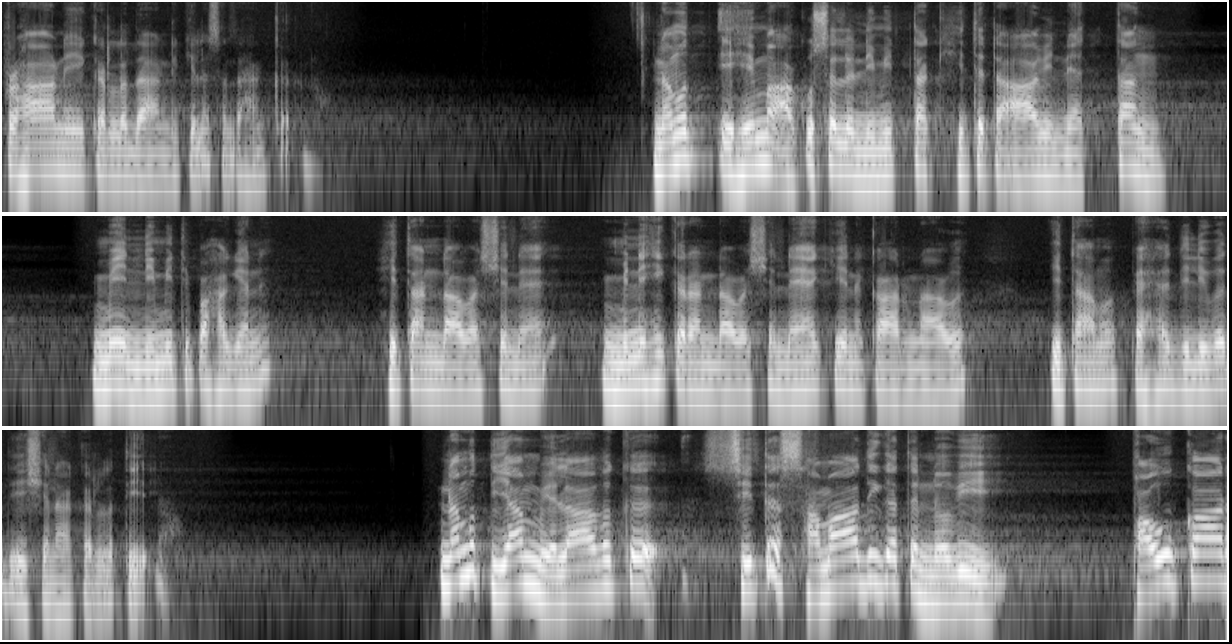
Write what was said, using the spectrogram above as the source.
ප්‍රහාණය කරලා දාන්න කියල සඳහන් කරනවා. නමුත් එහෙම අකුසල නිමිත්තක් හිතට ආවෙ නැත්තං මේ නිමිති පහ ගැන හිතන්ඩ අවශ්‍ය නෑ මෙනෙහි කරන්න අවශ්‍ය නෑ කියන කාරණාව ඉතාම පැහැදිලිව දේශනා කරලා තියෙනවා. නමුත් යම් වෙලාවක සිත සමාධිගත නොවී පෞකාර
